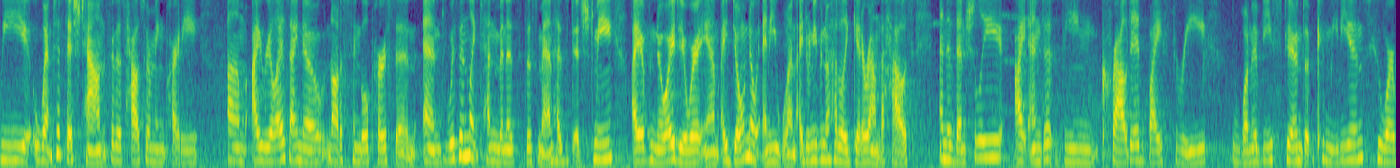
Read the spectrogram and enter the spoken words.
we went to Fishtown for this housewarming party. Um, I realize I know not a single person, and within like 10 minutes, this man has ditched me. I have no idea where I am. I don't know anyone. I don't even know how to like get around the house. And eventually, I end up being crowded by three wannabe stand-up comedians who are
